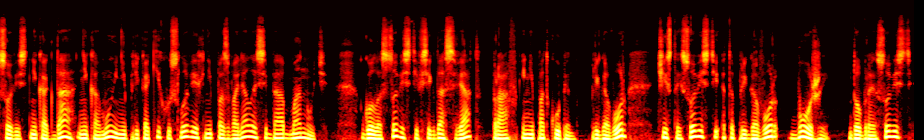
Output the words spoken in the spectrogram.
Совесть никогда, никому и ни при каких условиях не позволяла себя обмануть. Голос совести всегда свят, прав и неподкупен. Приговор чистой совести — это приговор Божий. Добрая совесть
